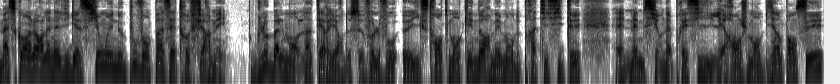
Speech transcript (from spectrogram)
masquant alors la navigation et ne pouvant pas être fermée. Globalement, l'intérieur de ce Volvo EX30 manque énormément de praticité, même si on apprécie les rangements bien pensés,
